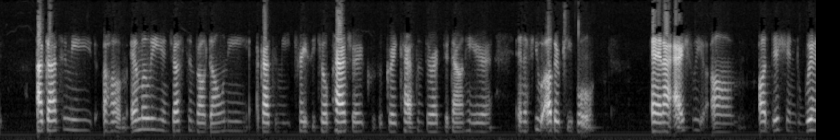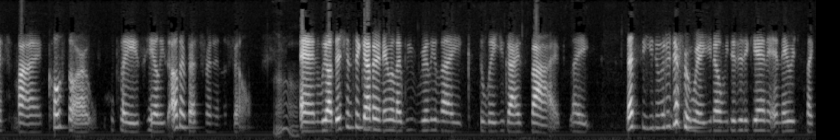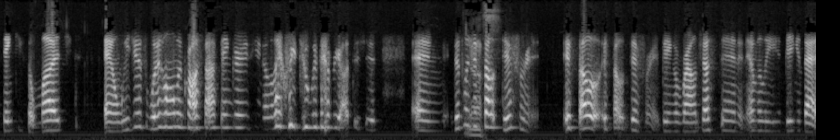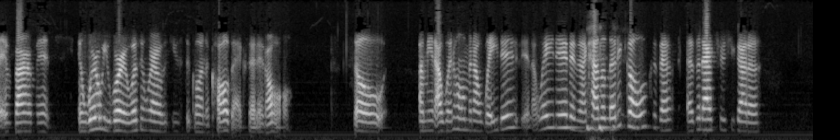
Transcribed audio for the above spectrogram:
I got to meet um, Emily and Justin Baldoni. I got to meet Tracy Kilpatrick, who's a great casting director down here, and a few other people. And I actually um, auditioned with my co-star, who plays Haley's other best friend in the film. Oh. And we auditioned together, and they were like, "We really like the way you guys vibe. Like, let's see you do it a different way." You know, we did it again, and they were just like, "Thank you so much." And we just went home and crossed our fingers, you know, like we do with every audition. And this one Yes. just felt different. It felt it felt different being around Justin and Emily and being in that environment and where we were. It wasn't where I was used to going to callbacks at at all. So I mean, I went home and I waited and I waited and I kind of let it go because as, as an actress, you gotta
